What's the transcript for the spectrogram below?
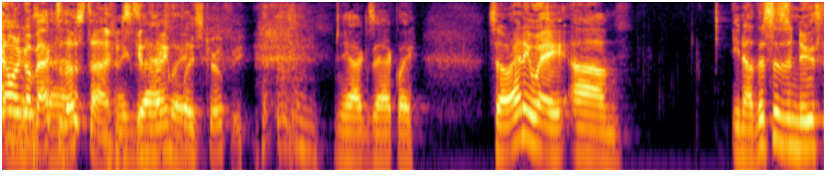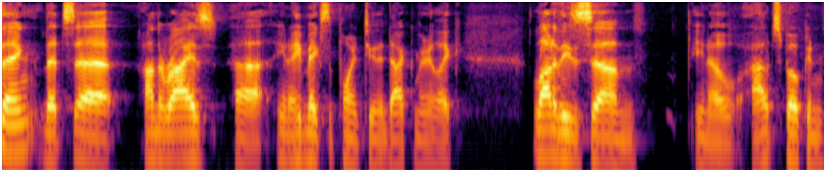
I want to go back to those times. Get a ninth place trophy. Yeah, exactly. So anyway, um, you know, this is a new thing that's uh, on the rise. Uh, you know, he makes the point too in the documentary, like a lot of these, um, you know, outspoken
